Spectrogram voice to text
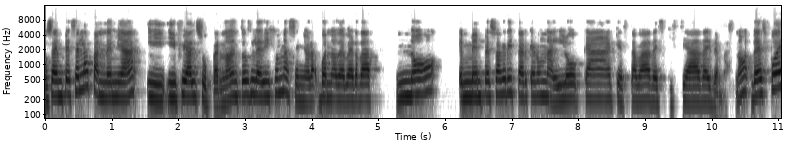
o sea, empecé la pandemia y, fui al súper, ¿no? Entonces le dije a una señora, bueno, de verdad, no me empezó a gritar que era una loca, que estaba desquiciada y demás, ¿no? Después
